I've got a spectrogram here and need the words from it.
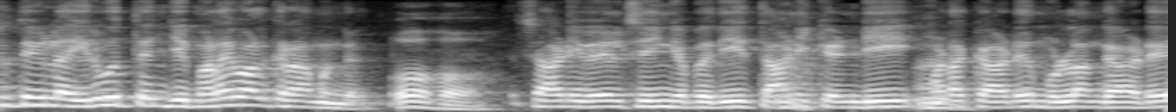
சுற்றி உள்ள இருபத்தஞ்சு மலைவாழ் கிராமங்கள். ஓஹோ. சாடிவேல் சீங்கப்பதி தாணிக்கண்டி மடக்காடு முள்ளங்காடு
